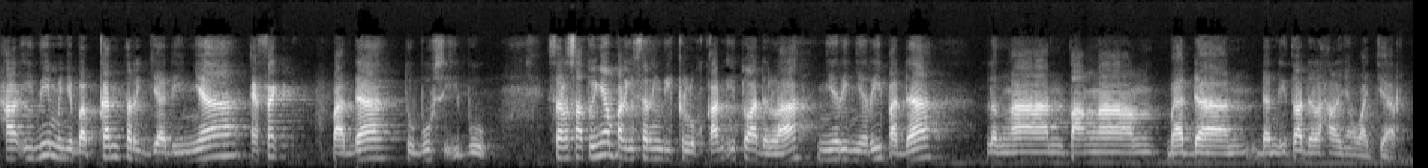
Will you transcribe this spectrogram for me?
hal ini menyebabkan terjadinya efek pada tubuh si ibu. Salah satunya yang paling sering dikeluhkan itu adalah nyeri-nyeri pada lengan, tangan, badan. Dan itu adalah hal yang wajar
